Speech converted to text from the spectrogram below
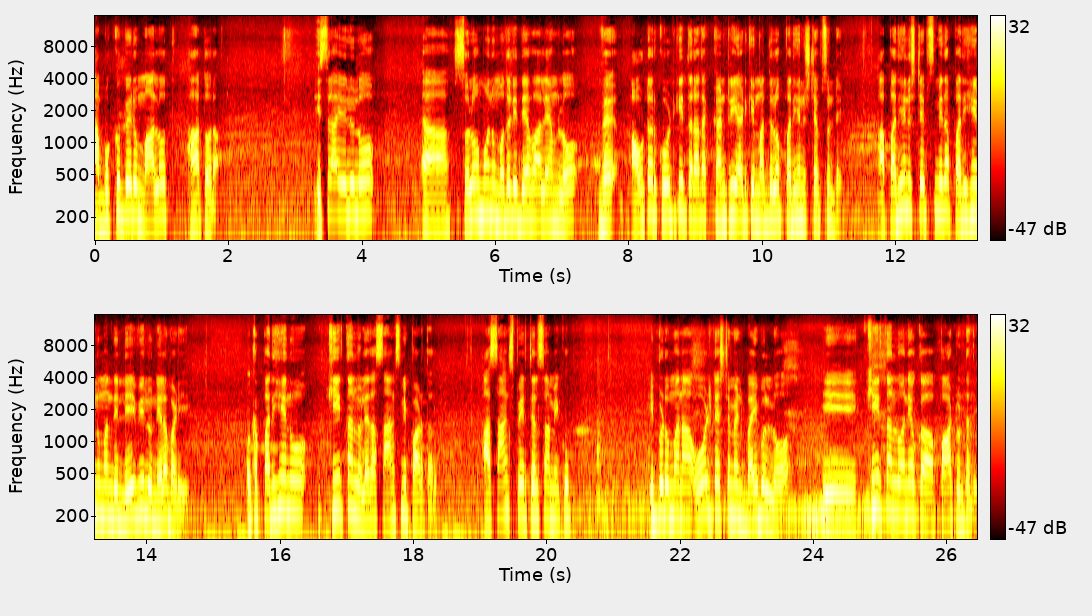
ఆ బుక్ పేరు మాలోత్ హాతోరా. ఇస్రాయేలులో సొలోమోను మొదటి దేవాలయంలో వె అవుటర్ కోర్ట్కి తర్వాత కంట్రీ యార్డ్కి మధ్యలో పదిహేను స్టెప్స్ ఉంటాయి. ఆ పదిహేను స్టెప్స్ మీద పదిహేను మంది లేవీలు నిలబడి ఒక పదిహేను కీర్తనలు లేదా సాంగ్స్ని పాడతారు. ఆ సాంగ్స్ పేరు తెలుసా మీకు? ఇప్పుడు మన ఓల్డ్ టెస్టమెంట్ బైబిల్లో ఈ కీర్తనలు అనే ఒక పార్ట్ ఉంటుంది.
